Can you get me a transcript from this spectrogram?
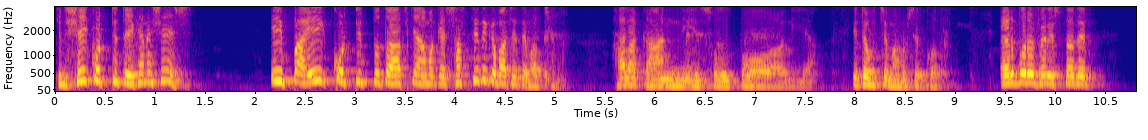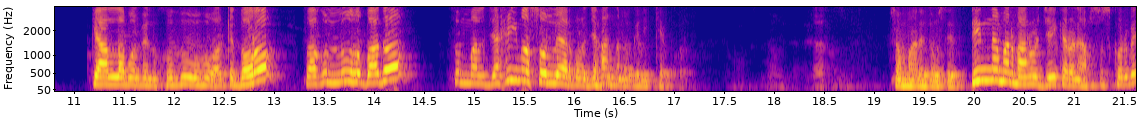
কিন্তু সেই কর্তৃত্ব এখানে শেষ। এই পা, এই কর্তৃত্ব তো আজকে আমাকে শাস্তি থেকে বাঁচাতে পারছে না। হালা কান নিয়ে সলতানিয়া, এটা হচ্ছে মানুষের কথা। এরপরে ফেরেশতাদের কে আল্লাহ বলবেন খুদু হু আর কে, ধরো, ফাগুল্লুহ বাদো, সুম্মাল জাহিমা, সল্লু, এরপরে জাহান নিক্ষেপ করো। সম্মানিত উপস্থিত। তিন নাম্বার মানুষ যেই কারণে আফসোস করবে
